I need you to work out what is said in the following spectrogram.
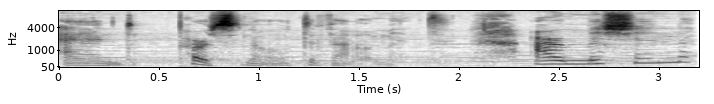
and personal development. Our mission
